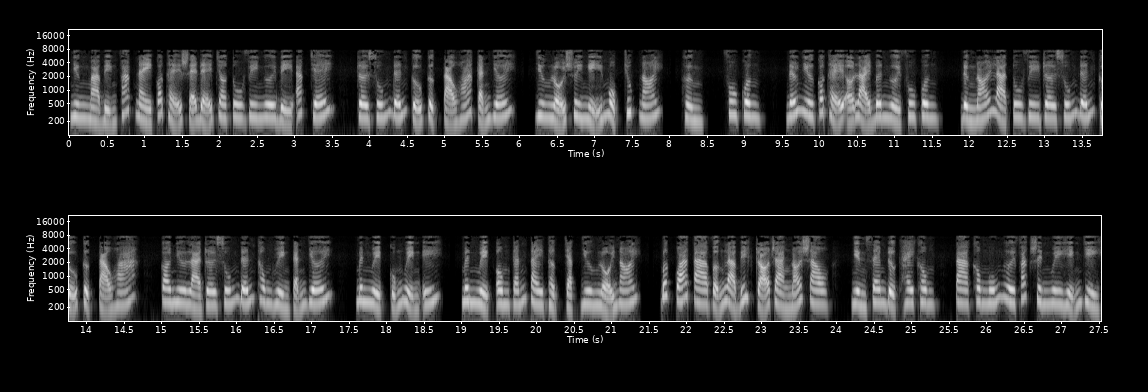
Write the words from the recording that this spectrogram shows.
nhưng mà biện pháp này có thể sẽ để cho tu vi ngươi bị áp chế, rơi xuống đến cửu cực tạo hóa cảnh giới, dương lỗi suy nghĩ một chút nói, hừng, phu quân, nếu như có thể ở lại bên người phu quân, đừng nói là tu vi rơi xuống đến cửu cực tạo hóa, coi như là rơi xuống đến thông huyền cảnh giới, Minh Nguyệt cũng nguyện ý, Minh Nguyệt ôm cánh tay thật chặt dương lỗi nói, bất quá ta vẫn là biết rõ ràng nói sau, nhìn xem được hay không, ta không muốn ngươi phát sinh nguy hiểm gì,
